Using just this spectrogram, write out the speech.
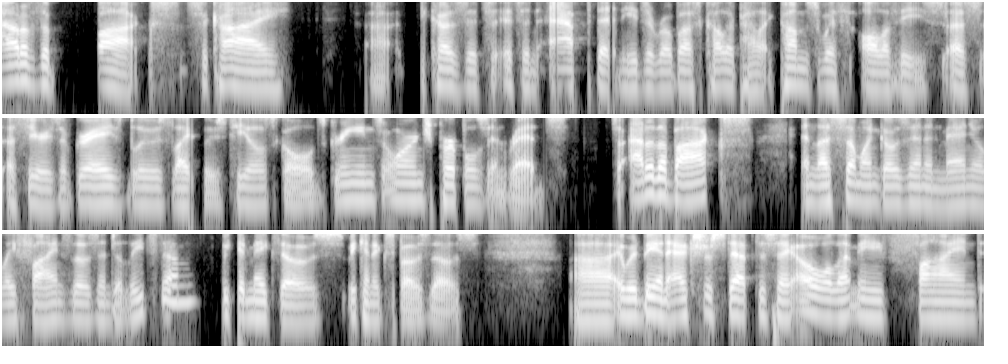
out of the box Sakai uh, because it's it's an app that needs a robust color palette comes with all of these a series of grays, blues, light blues, teals, golds, greens, orange, purples, and reds. So out of the box, unless someone goes in and manually finds those and deletes them, we can make those, we can expose those. Uh, it would be an extra step to say, oh, well, let me find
